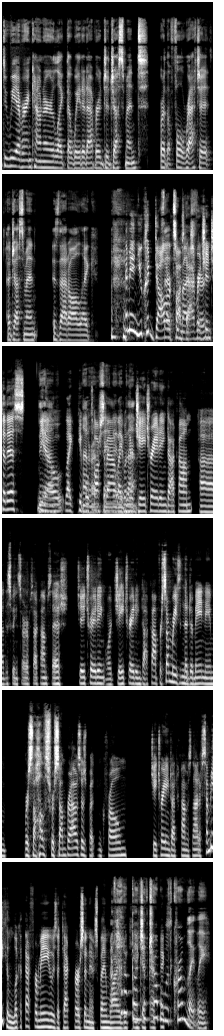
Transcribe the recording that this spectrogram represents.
Do we ever encounter like the weighted average adjustment or the full ratchet adjustment? Is that all like I mean, you could dollar cost average for- into this. You Yeah. know, like people talk about, like when they're that. jtrading.com, uh, this week in startups.com slash jtrading or jtrading.com. For some reason, the domain name resolves for some browsers, but in Chrome, jtrading.com is not. If somebody can look at that for me, who's a tech person, and explain why I've had we a bunch of trouble fixed. with Chrome lately.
